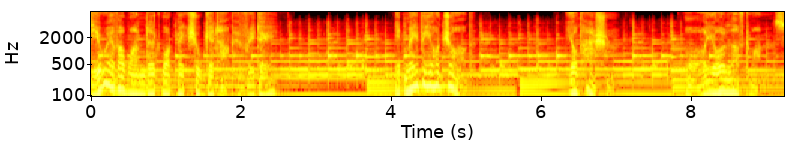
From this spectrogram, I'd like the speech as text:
you ever wondered what makes you get up every day? It may be your job, your passion, or your loved ones.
